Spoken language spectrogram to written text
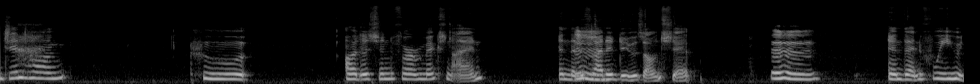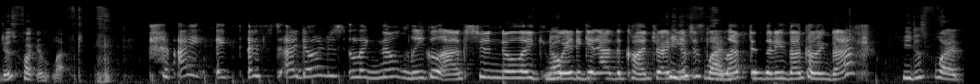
Jin Hong, who auditioned for Mix Nine, and then mm-hmm. decided to do his own shit. Mm-hmm. And then Hui, who just fucking left. I, I, I, I, don't just like no legal action, no like nope. way to get out of the contract. He, he just, just left and said he's not coming back. He just fled.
